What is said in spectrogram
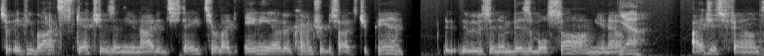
So if you bought Sketches in the United States or like any other country besides Japan, it was an invisible song, you know? Yeah. I just found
